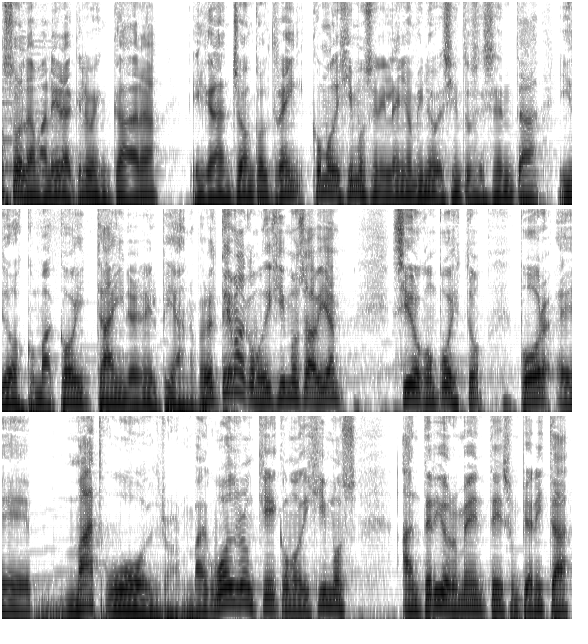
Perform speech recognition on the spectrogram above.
La manera que lo encara el gran John Coltrane, como dijimos en el año 1962, con McCoy Tyner en el piano. Pero el tema, como dijimos, había sido compuesto por eh, Matt Waldron. Matt Waldron, que como dijimos anteriormente, es un pianista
